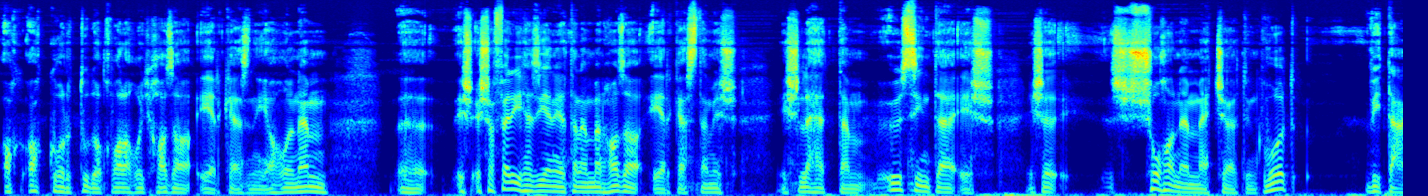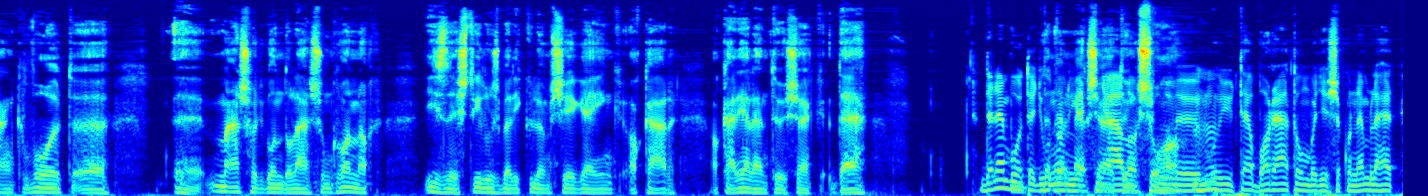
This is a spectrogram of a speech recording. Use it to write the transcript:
a, akkor tudok valahogy hazaérkezni, ahol nem, és, és a Ferihez ilyen értelemben hazaérkeztem, és és lehettem őszinte, és, és soha nem meccseltünk. Volt vitánk, volt ö, ö, máshogy gondolásunk, vannak ízlés stílusbeli különbségeink, akár, akár jelentősek, de, de nem volt egy udvarias nyálas, soha. Mhm. hogy te a barátom vagy, és akkor nem lehet,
